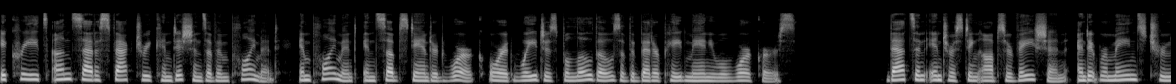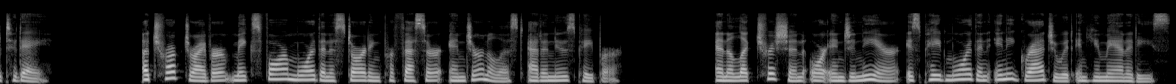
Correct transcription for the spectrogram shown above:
it creates unsatisfactory conditions of employment, employment in substandard work or at wages below those of the better paid manual workers. That's an interesting observation, and it remains true today. A truck driver makes far more than a starting professor and journalist at a newspaper an electrician or engineer is paid more than any graduate in humanities.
